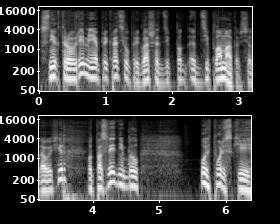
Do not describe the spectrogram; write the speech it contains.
с некоторого времени я прекратил приглашать дип- э, дипломатов сюда в эфир. Вот последний был, ой, польский,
